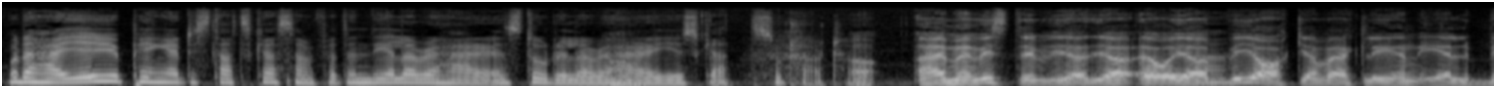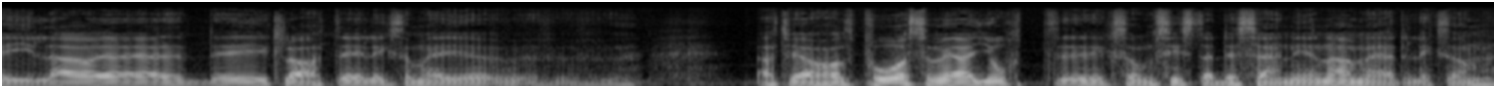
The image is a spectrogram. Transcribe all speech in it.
Och det här ger ju pengar till statskassan för att en del av det här, en stor del av det här är ju skatt såklart. Ja. Nej men visst, jag, jag, och jag Ja. bejakar verkligen elbilar och jag, det är ju klart det liksom är ju att vi har hållit på som vi har gjort eh, liksom sista decennierna med liksom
